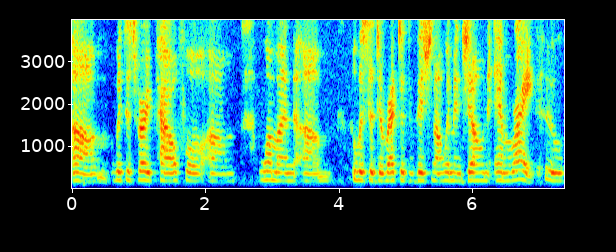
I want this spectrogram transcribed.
um, with this very powerful um, woman um, who was the director of the Division on Women, Joan M. Wright, who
